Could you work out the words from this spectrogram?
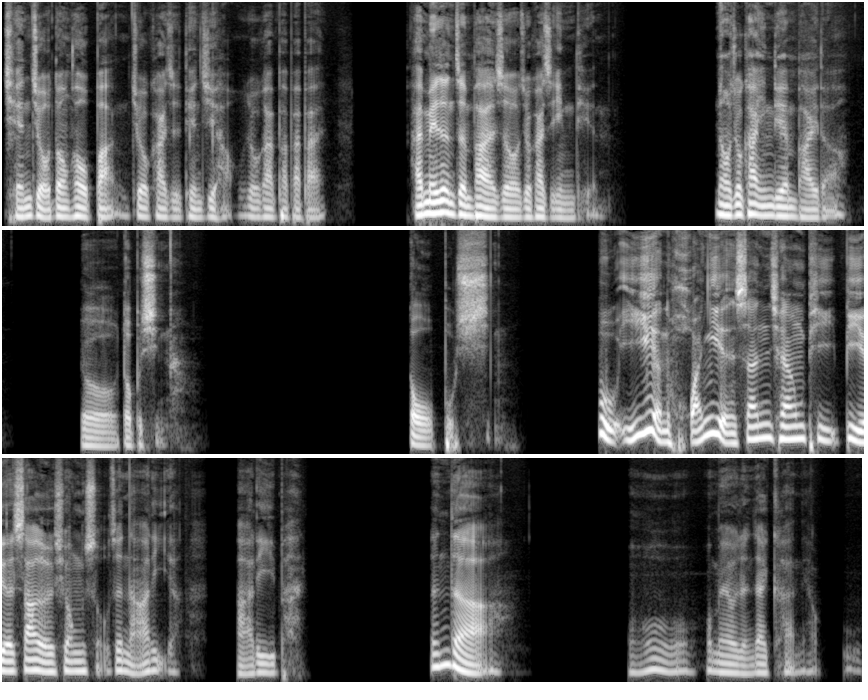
前九洞后半就开始天气好，我就开始拍拍拍，还没认真拍的时候就开始阴天。那我就看阴天拍的，啊，就都不行了，都不行。不以眼还眼，三枪毙毙了杀俄凶手，这哪里呀，啊？阿力版，真的啊？哦，后面有人在看，好酷。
